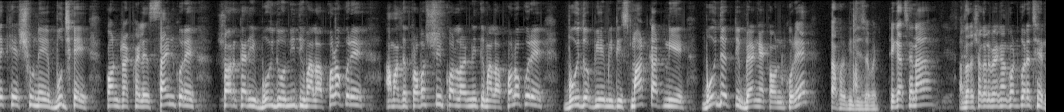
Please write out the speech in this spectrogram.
দেখে, শুনে, বুঝে কন্ট্রাক্ট ফাইলে সাইন করে, সরকারি বৈধ নীতিমালা ফলো করে, আমাদের প্রবাসী কল্যাণ নীতিমালা ফলো করে, বৈধ বিএমইটি স্মার্ট কার্ড নিয়ে বৈধ একটি ব্যাংক অ্যাকাউন্ট করে তারপর বিদেশ যাবেন। ঠিক আছে না? আপনারা সকালে ব্যাংক অ্যাকাউন্ট করেছেন?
